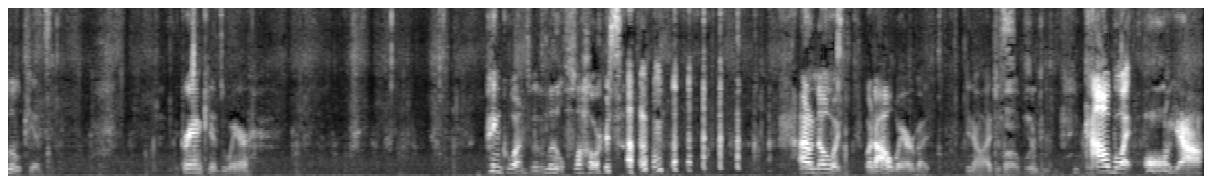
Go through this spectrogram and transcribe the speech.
Little kids grandkids wear. Pink ones with little flowers on them. I don't know what, what I'll wear, but you know, I just cowboy. cowboy. Oh yeah,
